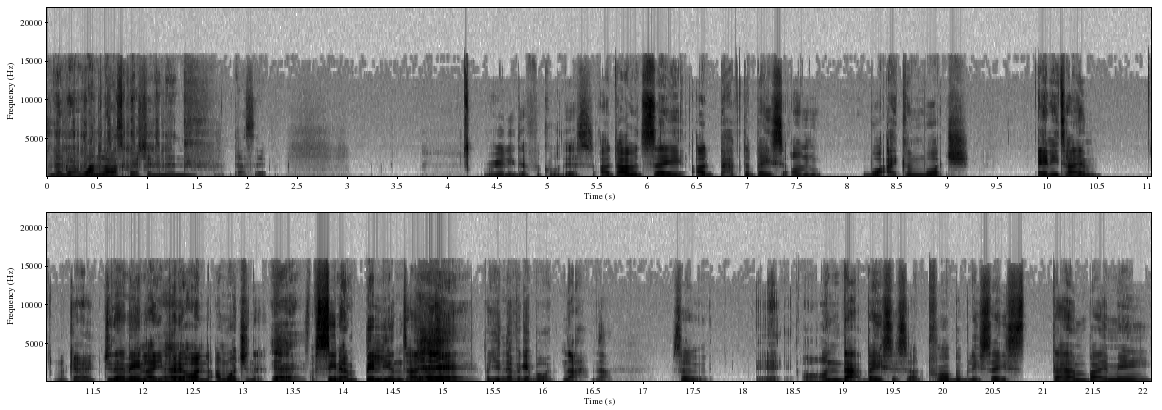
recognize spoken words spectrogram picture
And I got one last question, and then that's it. Really difficult. This I, I would say I'd have to base it on what I can watch anytime. Okay. Do you know what I mean? Like you put it on, I'm watching it. Yeah. I've seen it a billion times. Yeah, but you never get bored. Nah. No. So i on that basis, I'd probably say Stand By Me.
